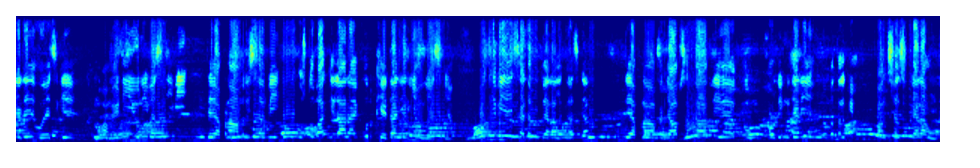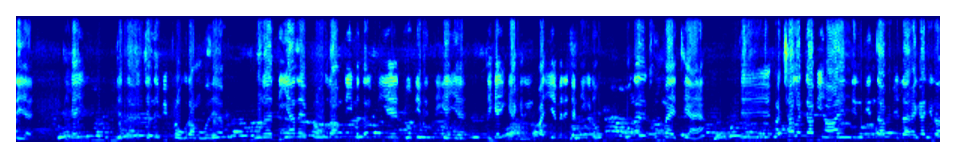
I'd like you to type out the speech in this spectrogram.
ਜਿਹੜੇ ਹੋਏ ਸੀਗੇ ਅਮੇਠੀ ਯੂਨੀਵਰਸਿਟੀ ਵੀ ਤੇ ਆਪਣਾ ਅੰਮ੍ਰਿਤਸਰ ਵੀ, ਉਸ ਤੋਂ ਬਾਅਦ ਕਿਲਾ ਰਾਏਪੁਰ ਖੇਡਾਂ ਜਿਹੜੀਆਂ ਹੋਈਆਂ ਸੀਗੀਆਂ, ਉੱਥੇ ਵੀ ਇਹ ਸੈਟਅਪ ਵਗੈਰਾ ਲੱਗਾ ਸੀਗਾ ਤੇ ਆਪਣਾ ਪੰਜਾਬ ਸਰਕਾਰ ਦੀ ਅਕੋਰਡਿੰਗ ਜਿਹੜੀ ਹੁਣ ਮਤਲਬ ਕਿ ਫੰਕਸ਼ਨਸ ਵਗੈਰਾ ਹੁੰਦੇ ਆ ਠੀਕ ਹੈ ਜੀ? ਜਿੱਦਾਂ ਜਿੰਨੇ ਵੀ ਪ੍ਰੋਗਰਾਮ ਹੋਏ ਆ, ਹੁਣ ਤੀਆਂ ਦੇ ਪ੍ਰੋਗਰਾਮ ਦੀ ਮਤਲਬ ਕਿ ਇਹ ਡਿਊਟੀ ਦਿੱਤੀ ਗਈ ਹੈ। ਠੀਕ ਹੈ ਜੀ? ਗੈਗਰਿੰਗ ਭਾਜੀ ਹੈ ਮੇਰੇ ਚੰਡੀਗੜ੍ਹੋਂ। ਉਹਨਾਂ ਦੇ ਥਰੂ ਮੈਂ ਇੱਥੇ ਆਇਆ। ਤੇ ਅੱਛਾ ਲੱਗਾ ਵੀ ਹਾਂ, ਇਹ ਤਿੰਨ ਦਿਨ ਦਾ ਮੇਲਾ ਹੈਗਾ ਜਿਹੜਾ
